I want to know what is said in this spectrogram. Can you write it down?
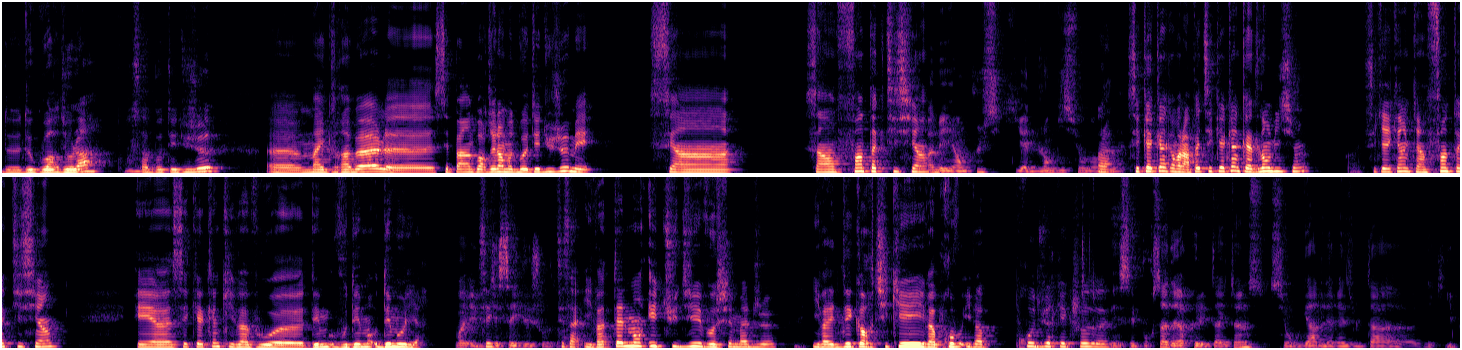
de, de Guardiola pour Mm. sa beauté du jeu. Euh, Mike Vrabel, euh, c'est pas un Guardiola en mode beauté du jeu, mais c'est un, c'est un fin tacticien. Ouais, mais en plus, il y a de l'ambition dans Voilà. le jeu. C'est quelqu'un qui, voilà, en fait, c'est quelqu'un qui a de l'ambition. Ouais. C'est quelqu'un qui est un fin tacticien. Et euh, c'est quelqu'un qui va vous, euh, démo- vous démo- démolir. Ouais, et qui essaye des choses. C'est ça, il va tellement étudier vos schémas de jeu, il va les décortiquer, il va, provo- il va produire quelque chose. Et c'est pour ça d'ailleurs que les Titans, si on regarde les résultats euh, de l'équipe,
